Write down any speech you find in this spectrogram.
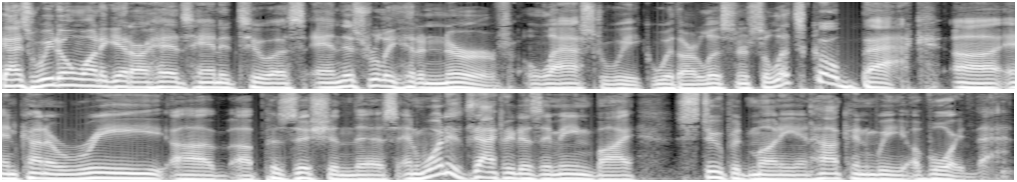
Guys, we don't want to get our heads handed to us, and this really hit a nerve last week with our listeners. So let's go back uh, and kind of reposition uh, uh this. And what exactly does it mean by stupid money, and how can we avoid that?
